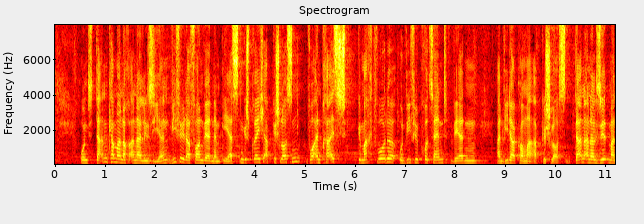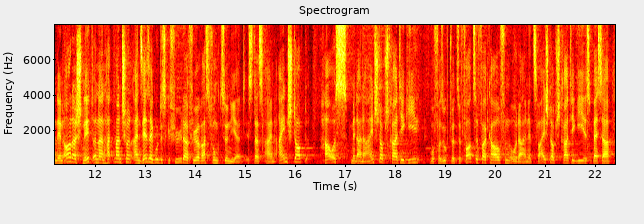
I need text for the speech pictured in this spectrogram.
Und dann kann man noch analysieren, wie viel davon werden im ersten Gespräch abgeschlossen, wo ein Preis gemacht wurde und wie viel Prozent werden ein Wiederkomma abgeschlossen. Dann analysiert man den Orderschnitt und dann hat man schon ein sehr, sehr gutes Gefühl dafür, was funktioniert. Ist das ein Einstopphaus mit einer Einstoppstrategie, wo versucht wird, sofort zu verkaufen oder eine Zweistoppstrategie ist besser?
